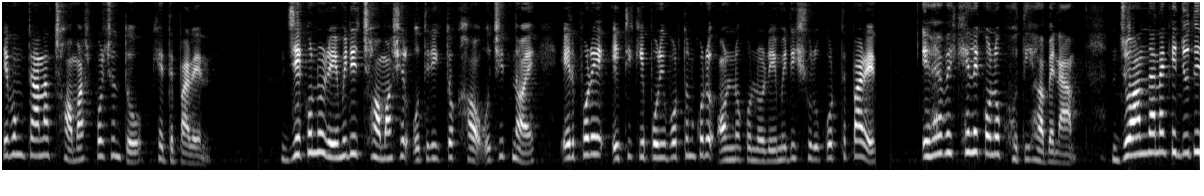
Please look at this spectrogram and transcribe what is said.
এবং টানা ছ মাস পর্যন্ত খেতে পারেন। যে কোনো রেমেডি ছ মাসের অতিরিক্ত খাওয়া উচিত নয়। এরপরে এটিকে পরিবর্তন করে অন্য কোনো রেমেডি শুরু করতে পারেন এভাবে খেলে কোনো ক্ষতি হবে না। জোয়ান দানাকে যদি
